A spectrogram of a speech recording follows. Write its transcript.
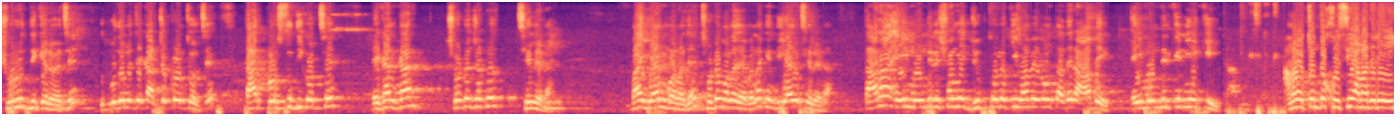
শুরুর দিকে রয়েছে। উদ্বোধনের যে কার্যক্রম চলছে, তার প্রস্তুতি করছে এখানকার ছোট ছোট ছেলেরা বা ইয়াং বলা যায়, ছোট বলা যাবে না, কিন্তু ইয়াং ছেলেরা। তারা এই মন্দিরের সঙ্গে যুক্ত হলো কীভাবে এবং তাদের আবেগ, এই মন্দিরকে নিয়ে কি? আমরা অত্যন্ত খুশি আমাদের এই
